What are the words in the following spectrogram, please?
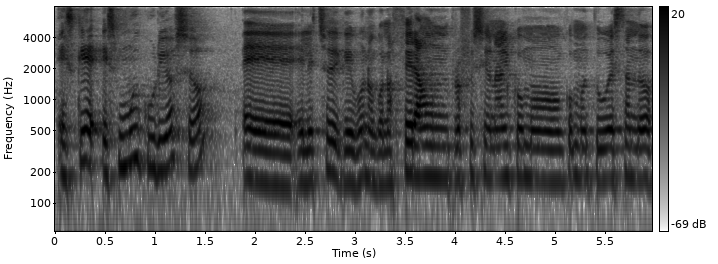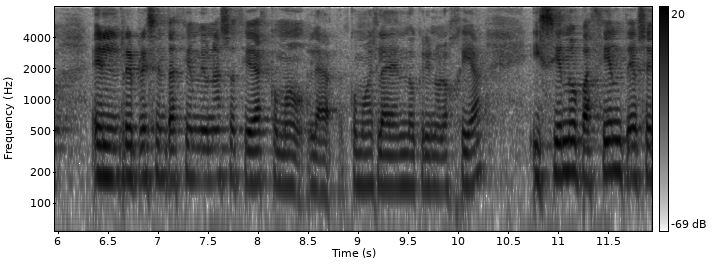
Es que es muy curioso eh, el hecho de que, bueno, conocer a un profesional como, como, tú, estando en representación de una sociedad como, la, como es la de endocrinología, y siendo paciente. O sea,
